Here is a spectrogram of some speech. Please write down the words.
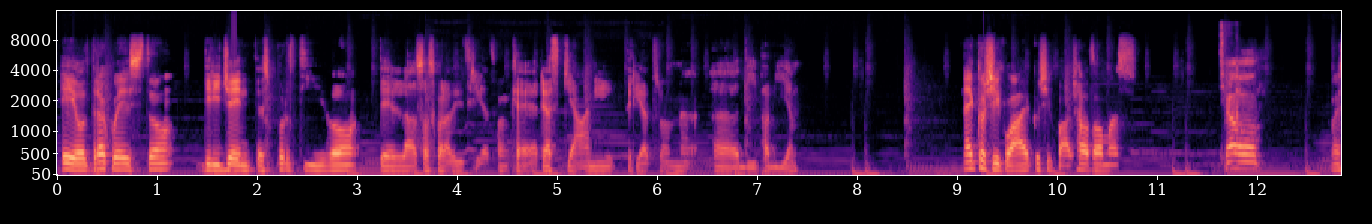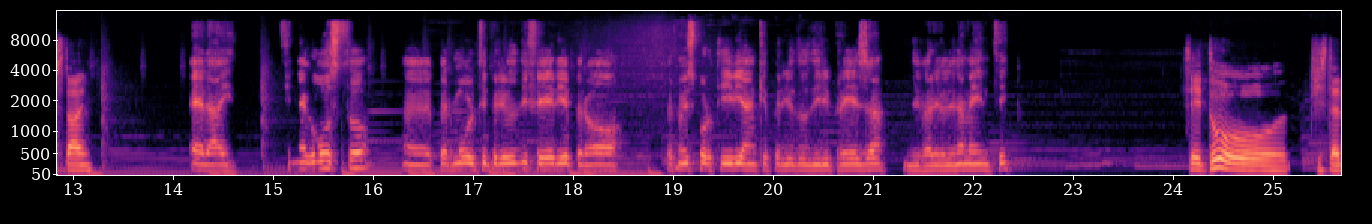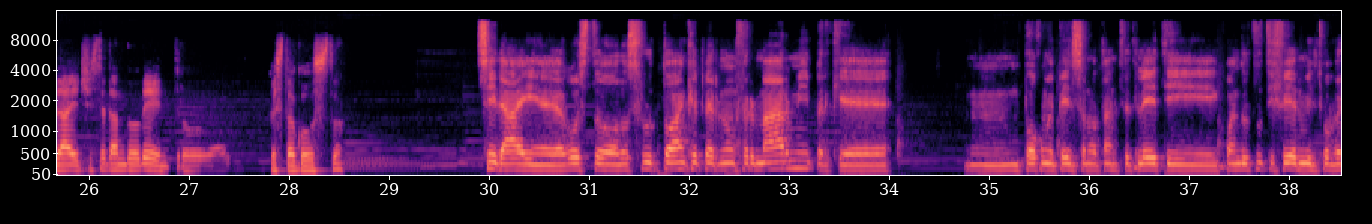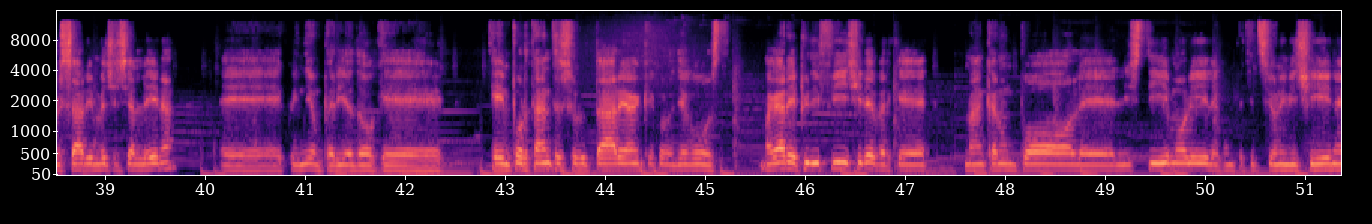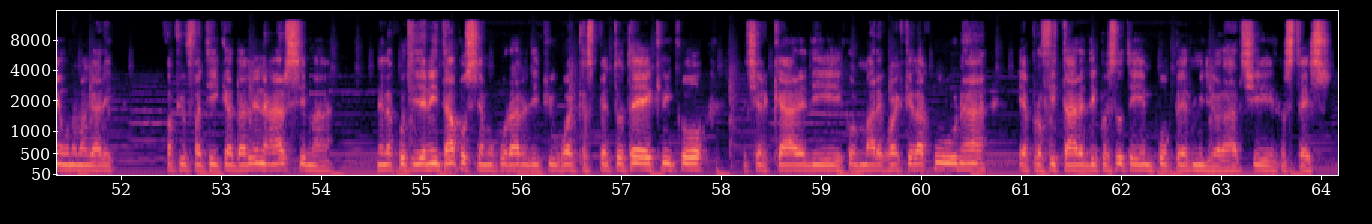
E oltre a questo, dirigente sportivo della sua scuola di triathlon, che è Reaschiani Triathlon uh, di Pavia. Eccoci qua, eccoci qua. Ciao Thomas. Ciao. Come stai? Eh dai, fine agosto, eh, per molti periodi di ferie, però per noi sportivi è anche periodo di ripresa di vari allenamenti. Sì, tu ci stai, dai, ci stai dando dentro questo agosto? Sì, dai, agosto lo sfrutto anche per non fermarmi perché mh, mm, un po' come pensano tanti atleti, quando tu ti fermi il tuo avversario invece si allena e quindi è un periodo che, che è importante sfruttare anche quello di agosto. Magari è più difficile perché mancano un po' le, gli stimoli, le competizioni vicine, uno magari fa più fatica ad allenarsi, ma nella quotidianità possiamo curare di più qualche aspetto tecnico, cercare di colmare qualche lacuna e approfittare di questo tempo per migliorarci lo stesso.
